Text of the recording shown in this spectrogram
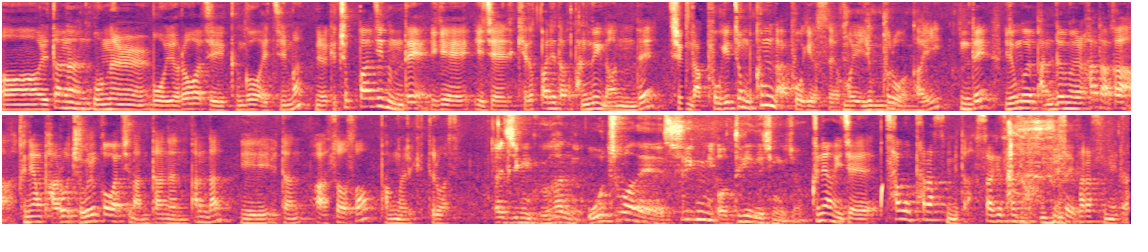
어, 일단은 오늘 뭐 여러 가지 근거가 있지만 이렇게 쭉 빠지는데 이게 이제 계속 빠지다가 반등이 나왔는데 지금 낙폭이 좀 큰 낙폭이었어요. 거의 6% 가까이. 근데 이 정도의 반등을 하다가 그냥 바로 죽을 것 같진 않다는 판단이 일단 앞서서 방금 이렇게 들어왔습니다. 아니 지금 그 한 5초 안에 수익이 어떻게 되신 거죠? 그냥 이제 사고 팔았습니다. 싸게 사서 비싸게 팔았습니다.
